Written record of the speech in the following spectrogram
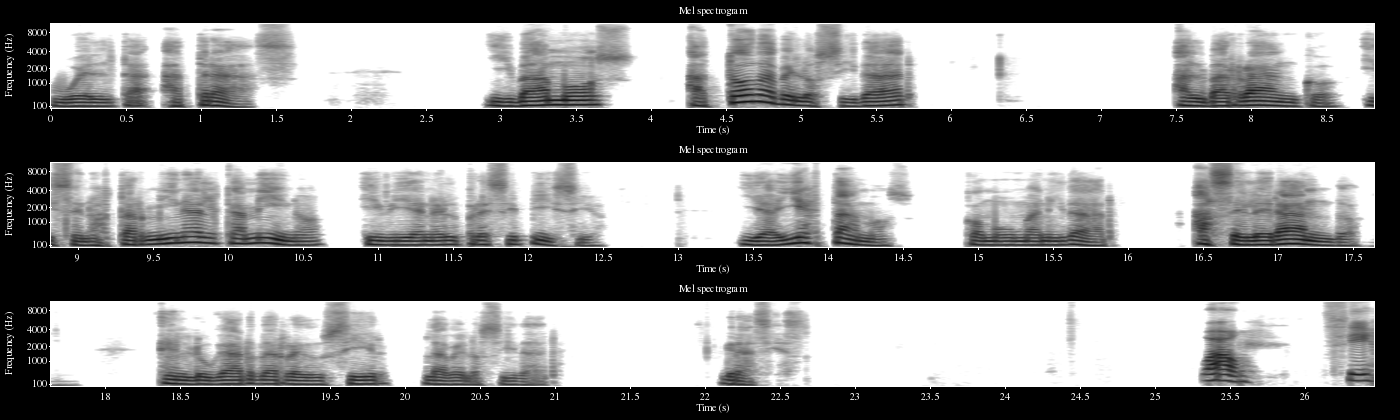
vuelta atrás. Y vamos a toda velocidad al barranco y se nos termina el camino y viene el precipicio. Y ahí estamos, como humanidad acelerando en lugar de reducir la velocidad. Gracias. Wow, sí,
